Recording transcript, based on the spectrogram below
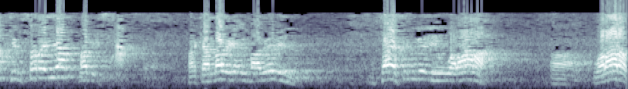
abtirsanayaan nabi isxaaq marka nabiga ilma adeerayi saasay uleeyihiin walaala walaala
